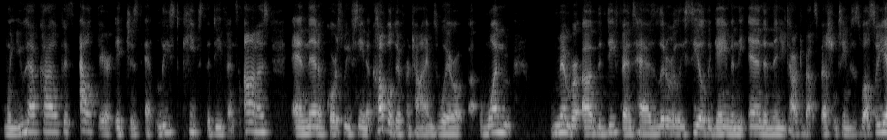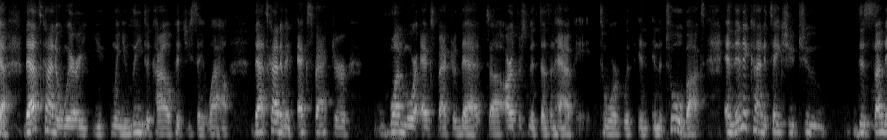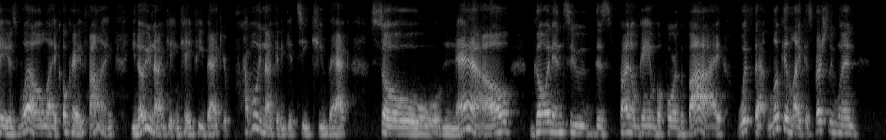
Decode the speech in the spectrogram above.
when you have Kyle Pitts out there, it just at least keeps the defense honest. And then, of course, we've seen a couple different times where uh, one member of the defense has literally sealed the game in the end. And then you talked about special teams as well. So yeah, that's kind of where you when you lean to Kyle Pitts, you say, wow, that's kind of an X factor, one more X factor that uh, Arthur Smith doesn't have to work with in, in the toolbox. And then it kind of takes you to this Sunday as well. Like, okay, fine. You know, you're not getting KP back. You're probably not going to get TQ back. So now going into this final game before the bye, what's that looking like? Especially when,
